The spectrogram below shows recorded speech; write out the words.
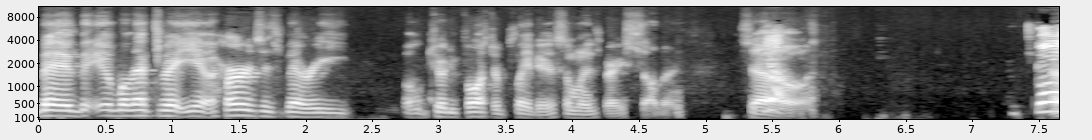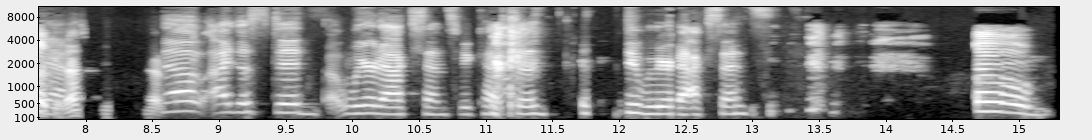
The, the- well, that's right. Yeah, hers is very. Well, Jodie Foster played it as someone who's very southern. So But okay, Yeah. that's No, I just did weird accents because to do weird accents. Um,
